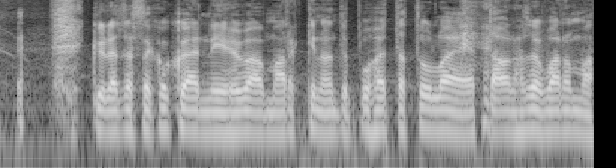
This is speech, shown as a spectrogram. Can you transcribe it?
kyllä tässä koko ajan niin hyvää markkinointipuhetta tulee, että onhan se varma,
